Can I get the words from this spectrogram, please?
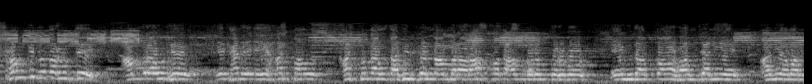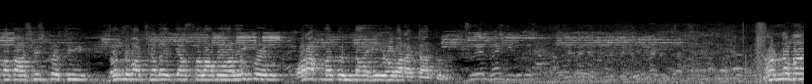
সংকীর্ণতার মধ্যে আমরা উঠে এখানে এই হাসপাতাল হাসপাতাল দাবির জন্য আমরা রাজপথে আন্দোলন করব। এই উদাত্ত আহ্বান জানিয়ে আমি আমার কথা শেষ করছি। ধন্যবাদ সবাইকে। আসসালামু আলাইকুম ওরহমতুল্লাহি ওবারাকাতু ধন্যবাদ।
